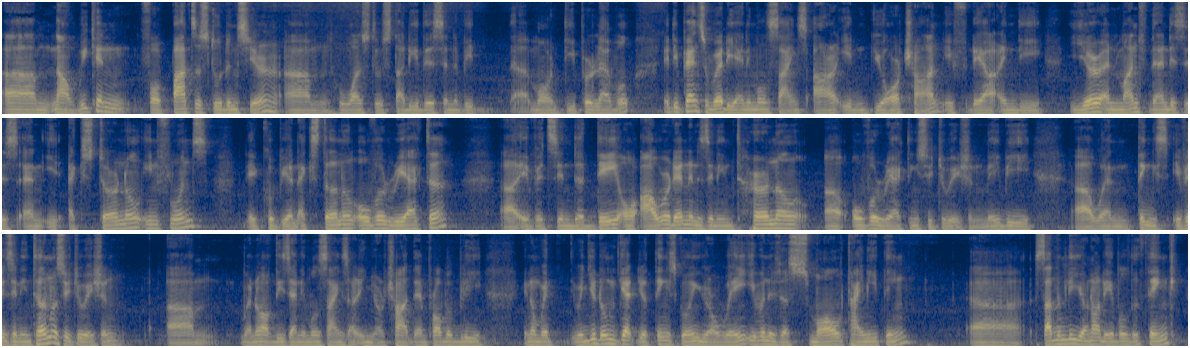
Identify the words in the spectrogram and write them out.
um, now we can for parts of students here um, who wants to study this in a bit uh, more deeper level. It depends where the animal signs are in your chart. If they are in the year and month, then this is an external influence. It could be an external overreactor. Uh, if it's in the day or hour, then it is an internal uh, overreacting situation. Maybe uh, when things, if it's an internal situation, um, when all of these animal signs are in your chart, then probably, you know, when, when you don't get your things going your way, even if it's a small, tiny thing, uh, suddenly you're not able to think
